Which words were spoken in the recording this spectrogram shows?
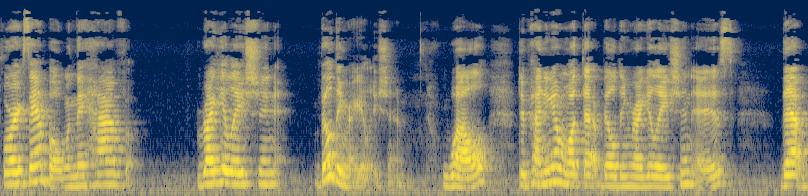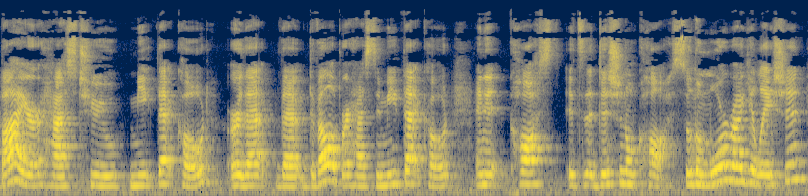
For example, when they have regulation, building regulation, well, depending on what that building regulation is, that buyer has to meet that code or that that developer has to meet that code and it costs it's additional cost. So the more regulation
